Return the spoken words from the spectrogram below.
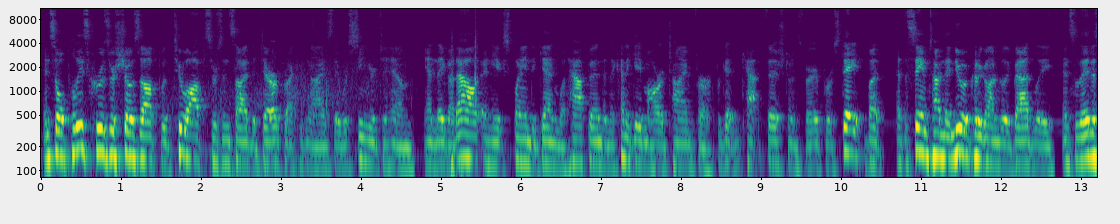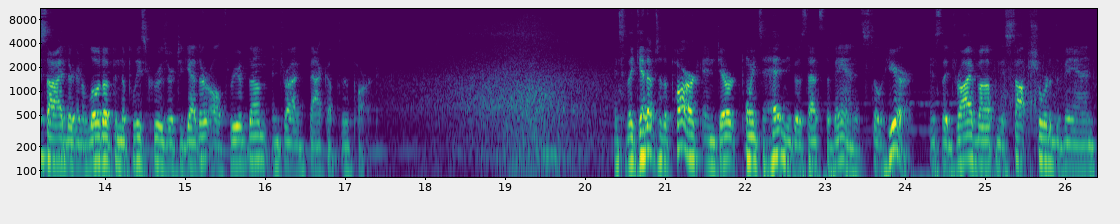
And so a police cruiser shows up with two officers inside that Derek recognized. They were senior to him and they got out and he explained again what happened and they kind of gave him a hard time for, for getting catfished on his very first date. But at the same time, they knew it could have gone really badly. And so they decide they're going to load up in the police cruiser together, all three of them, and drive back up to the park. And so they get up to the park, and Derek points ahead and he goes, That's the van, it's still here. And so they drive up and they stop short of the van.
